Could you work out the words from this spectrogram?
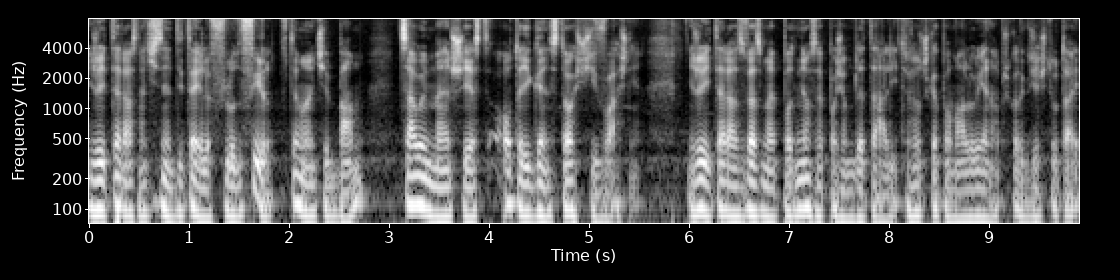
Jeżeli teraz nacisnę Detail Flood Fill, w tym momencie bam, cały mesh jest o tej gęstości właśnie. Jeżeli teraz wezmę, podniosę poziom detali, troszeczkę pomaluję na przykład gdzieś tutaj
